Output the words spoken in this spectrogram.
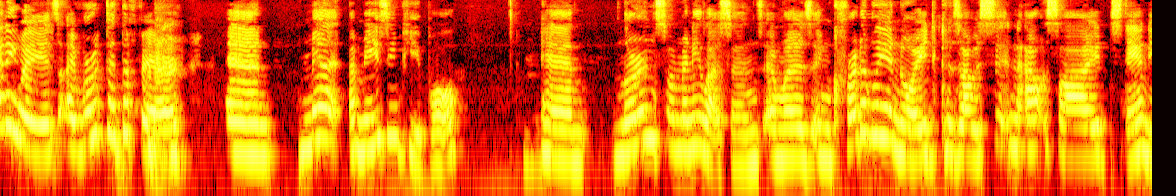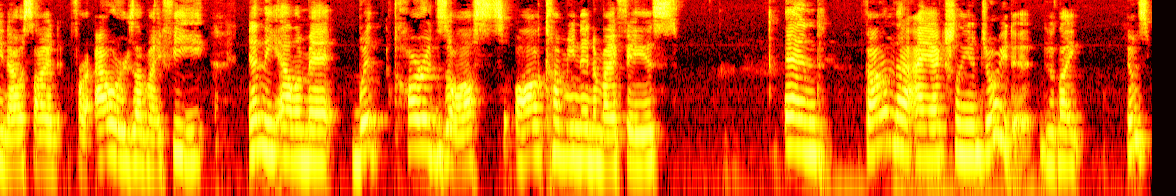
anyways, I worked at the fair and met amazing people and learned so many lessons and was incredibly annoyed because I was sitting outside, standing outside for hours on my feet in the element with car exhausts all coming into my face and found that I actually enjoyed it. Like it was,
